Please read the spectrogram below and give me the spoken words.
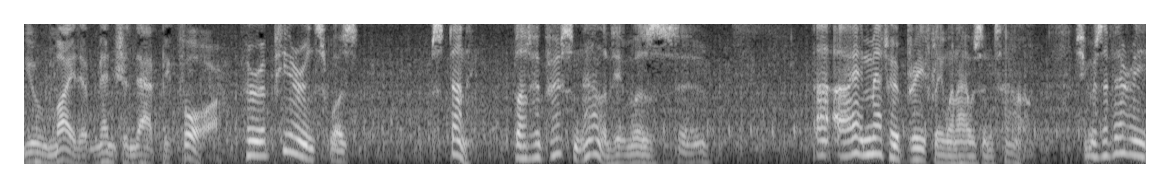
You might have mentioned that before. Her appearance was stunning, but her personality was. Uh, I-, I met her briefly when I was in town. She was a very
